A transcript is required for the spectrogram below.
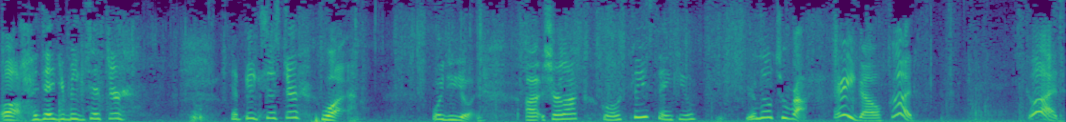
Oh, is that your big sister? That big sister? What? What are you doing? Uh, Sherlock, go, please. Thank you. You're a little too rough. There you go. Good. Good.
